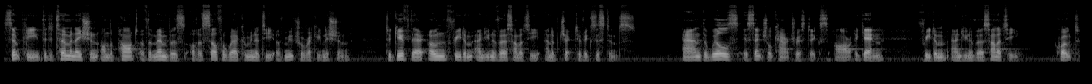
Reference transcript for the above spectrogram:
simply the determination on the part of the members of a self aware community of mutual recognition to give their own freedom and universality an objective existence. And the will's essential characteristics are, again, freedom and universality. Quote,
